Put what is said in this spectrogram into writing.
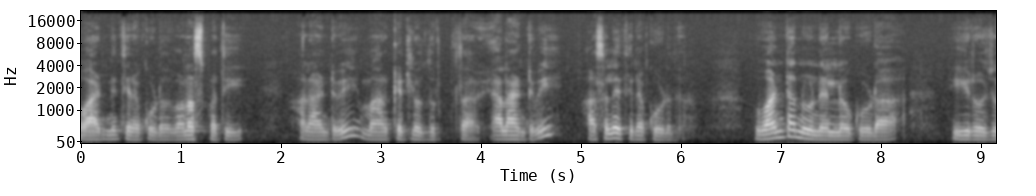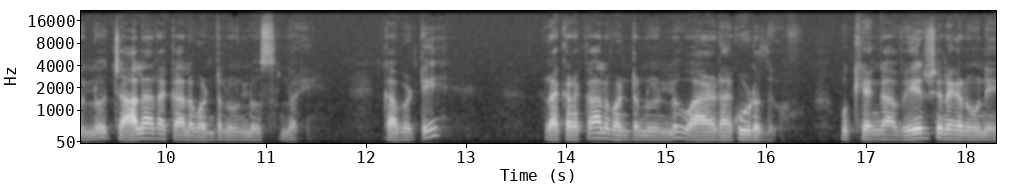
వాటిని తినకూడదు. వనస్పతి అలాంటివి మార్కెట్లో దొరుకుతాయి. అలాంటివి అసలే తినకూడదు. వంట నూనెల్లో కూడా ఈ రోజుల్లో చాలా రకాల వంట నూనెలు వస్తున్నాయి. కాబట్టి రకరకాల వంట నూనెలు వాడకూడదు. ముఖ్యంగా వేరుశనగ నూనె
